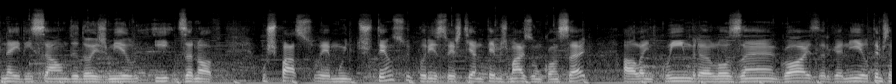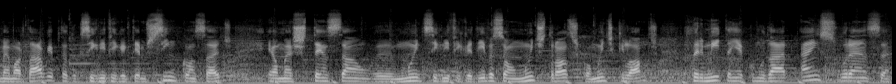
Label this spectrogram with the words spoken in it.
na edição de 2019. O espaço é muito extenso e por isso este ano temos mais um conselho além de Coimbra, Lausanne, Góis, Arganil, temos também Mortágua, portanto o que significa que temos cinco conselhos, é uma extensão eh, muito significativa, são muitos troços com muitos quilómetros, permitem acomodar em segurança,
